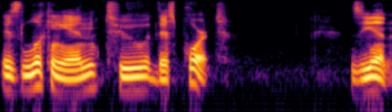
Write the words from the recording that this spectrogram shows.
is looking into this port, ZN.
